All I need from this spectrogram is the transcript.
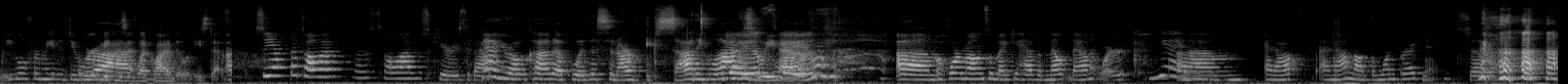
illegal for me to do work because of like liability stuff. So yeah, that's all. I, that's all I was curious about. Now you're all caught up with us in our exciting lives Yes, we have. yes. Um, hormones will make you have a meltdown at work. Yeah. Um, and I've and I'm not the one pregnant, so My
